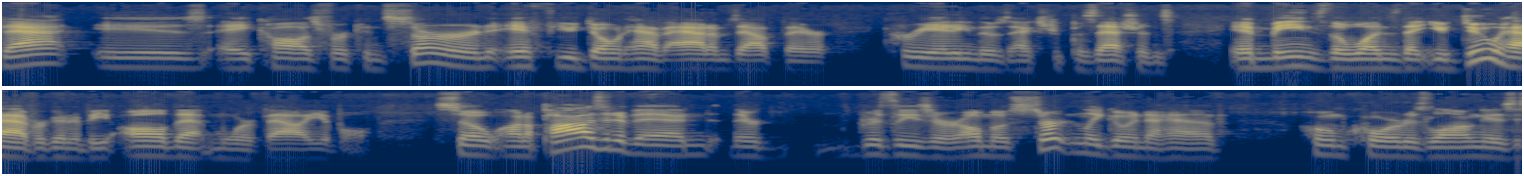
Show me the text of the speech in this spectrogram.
that is a cause for concern if you don't have Adams out there creating those extra possessions. It means the ones that you do have are going to be all that more valuable. So on a positive end, their Grizzlies are almost certainly going to have home court as long as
